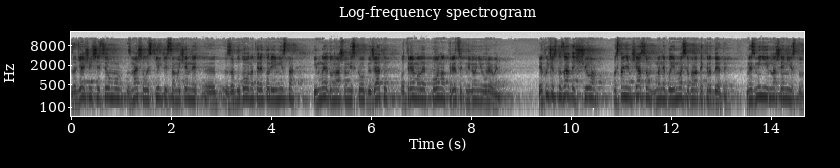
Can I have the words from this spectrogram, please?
Завдячуючи цьому, зменшилась кількість самочинних е, забудов на території міста, і ми до нашого міського бюджету отримали понад 30 мільйонів гривень. Я хочу сказати, що останнім часом ми не боїмося брати кредити. Ми змінюємо наше місто.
